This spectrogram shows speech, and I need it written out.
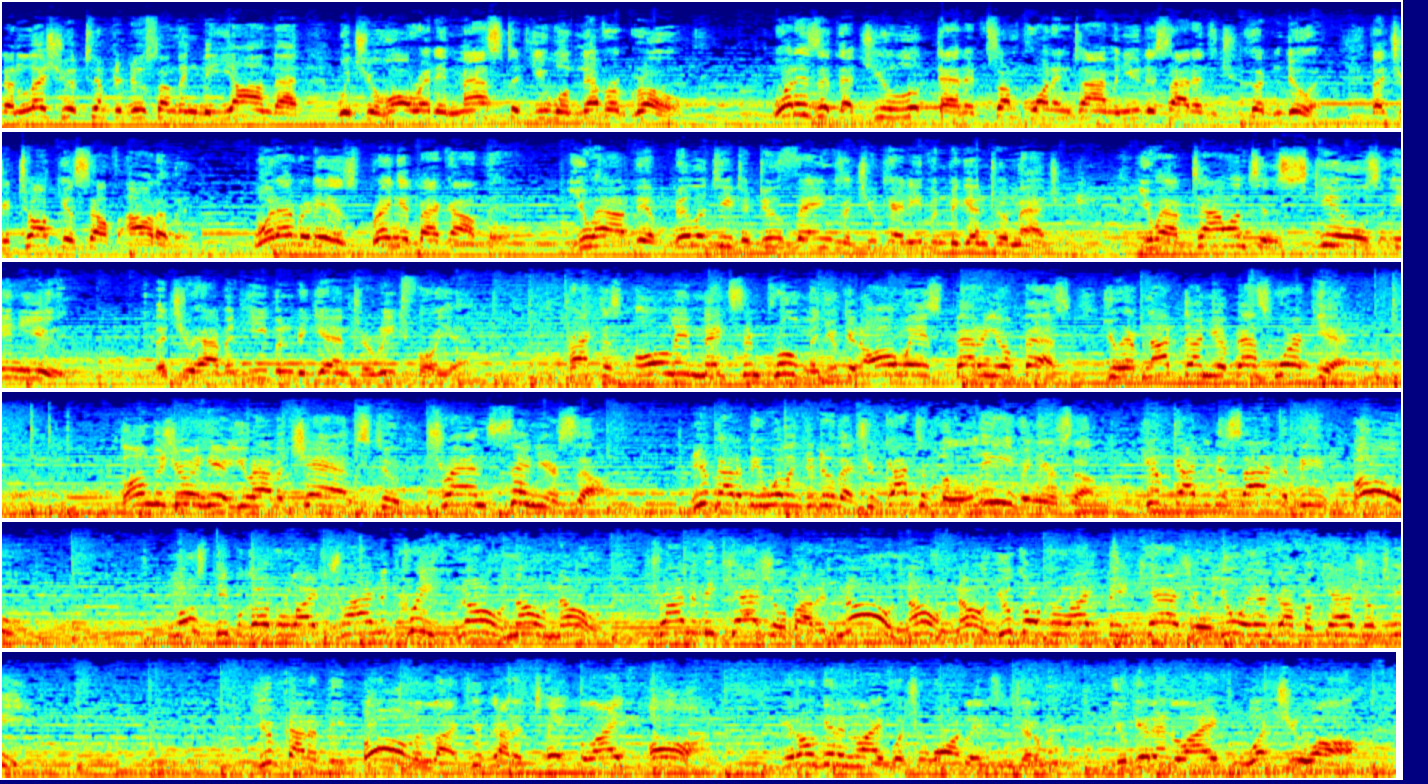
unless you attempt to do something beyond that which you've already mastered, you will never grow. What is it that you looked at at some point in time and you decided that you couldn't do it? That you talk yourself out of it? Whatever it is, bring it back out there. You have the ability to do things that you can't even begin to imagine. You have talents and skills in you that you haven't even begun to reach for yet. Practice only makes improvement. You can always better your best. You have not done your best work yet. Long as you're here, you have a chance to transcend yourself. You've got to be willing to do that. You've got to believe in yourself. You've got to decide to be bold. Most people go through life trying to creep. No, no, no. Trying to be casual about it. No, no, no. You go through life being casual, you'll end up a casualty. You've got to be bold in life. You've got to take life on. You don't get in life what you want, ladies and gentlemen. You get in life what you are.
